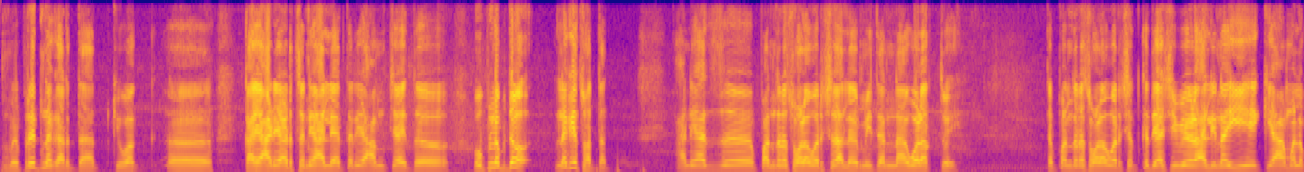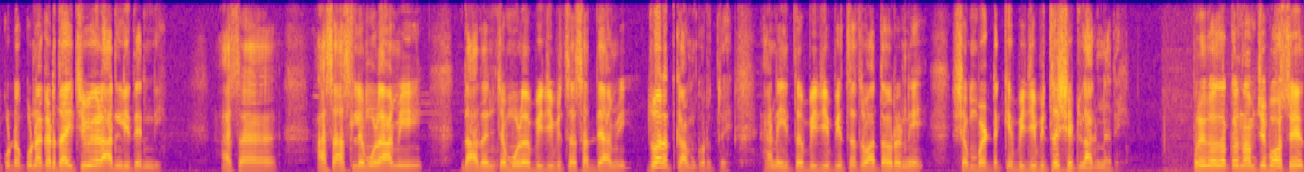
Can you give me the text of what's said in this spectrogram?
म्हणजे प्रयत्न करतात किंवा काही काही अडीअडचणी आल्या तरी आमच्या इथं उपलब्ध लगेच होतात. आणि आज पंधरा सोळा वर्ष झालं मी त्यांना ओळखतो आहे तर पंधरा सोळा वर्षात कधी अशी वेळ आली नाही आहे की आम्हाला कुठं कुणाकडे जायची वेळ आणली त्यांनी. असं असं असल्यामुळं आम्ही दादांच्यामुळं बी जे पीचं सध्या आम्ही जोरात काम करतो आहे आणि इथं बी जे पीचंच वातावरण आहे. शंभर टक्के बी जे पीचं शेट लागणार आहे. प्रदीपदादा कंद आमचे बॉस आहेत.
